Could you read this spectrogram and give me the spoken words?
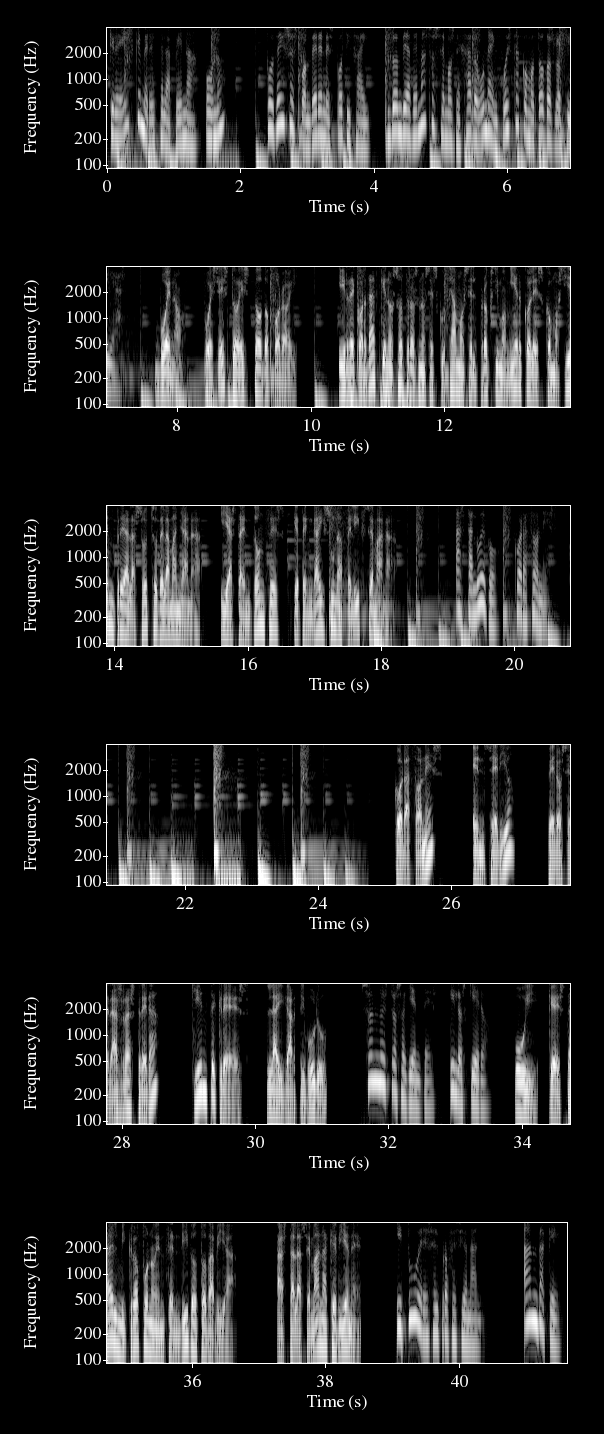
¿Creéis que merece la pena, o no? Podéis responder en Spotify, donde además os hemos dejado una encuesta como todos los días. Bueno, pues esto es todo por hoy. Y recordad que nosotros nos escuchamos el próximo miércoles como siempre a las 8 de la mañana. Y hasta entonces, que tengáis una feliz semana. Hasta luego, corazones. ¿Corazones? ¿En serio? ¿Pero serás rastrera? ¿Quién te crees? ¿La Igartiburu? Son nuestros oyentes, y los quiero. Uy, que está el micrófono encendido todavía. Hasta la semana que viene. Y tú eres el profesional. Anda que.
